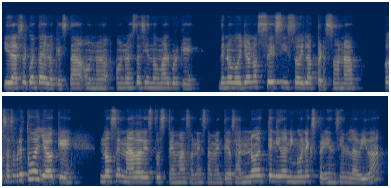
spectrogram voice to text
y darse cuenta de lo que está o no, o no está haciendo mal, porque de nuevo, yo no sé si soy la persona, o sea, sobre todo yo que no sé nada de estos temas, honestamente. O sea, no he tenido ninguna experiencia en la vida.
